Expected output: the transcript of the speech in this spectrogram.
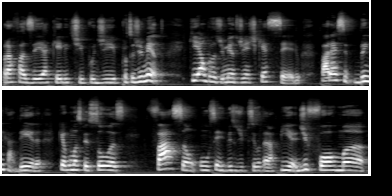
para fazer aquele tipo de procedimento. Que é um procedimento, gente, que é sério. Parece brincadeira que algumas pessoas façam o serviço de psicoterapia de forma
